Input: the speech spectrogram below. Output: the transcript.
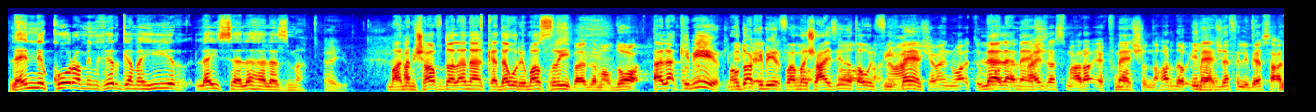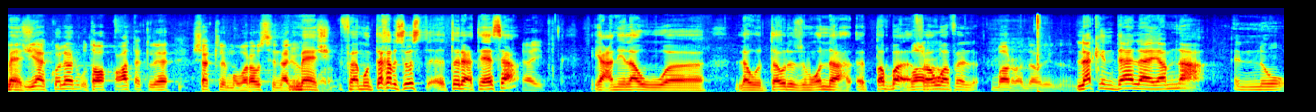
لأن الكورة من غير جماهير ليس لها لازمة. أيوه. ما أنا مش هفضل أنا كدوري مصري. بقى ده موضوع آه لا كبير. موضوع. كبير. فمش آه، عايزين آه، نطول أنا فيه. ماشي. كمان وقت لا لا. ماشي. عايز أسمع رأيك في ماتش. النهارده وإيه. الأهداف اللي بيسعى. ليها كولر وتوقعاتك لشكل المباراه والسيناريو. ماشي. فمنتخب السويس طلع تاسع. أيوه. يعني لو لو الدوري زي ما قلنا اتطبق. فهو في بره الدوري لكن ده لا يمنع انه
